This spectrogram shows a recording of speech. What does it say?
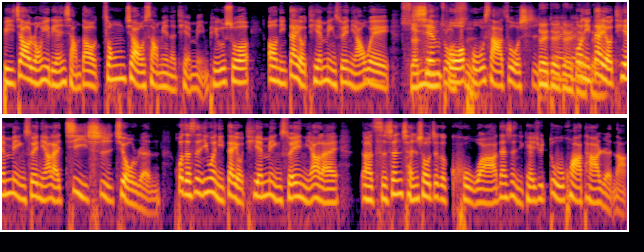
比较容易联想到宗教上面的天命，比如说，哦，你带有天命，所以你要为仙佛菩萨做事，对对对，或你带有天命，所以你要来济世救人，或者是因为你带有天命，所以你要来呃此生承受这个苦啊，但是你可以去度化他人呐、啊，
